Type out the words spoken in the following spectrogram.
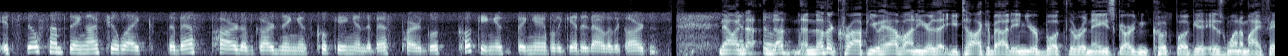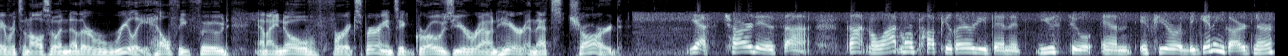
it's still something I feel like the best part of gardening is cooking, and the best part of cooking is being able to get it out of the garden. Now, an- so, another crop you have on here that you talk about in your book, the Renee's Garden Cookbook, is one of my favorites, and also another really healthy food. And I know for experience it grows year round here, and that's chard. Yes, chard has uh, gotten a lot more popularity than it used to. And if you're a beginning gardener,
